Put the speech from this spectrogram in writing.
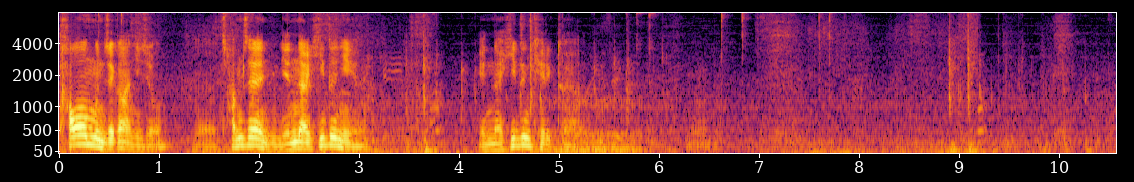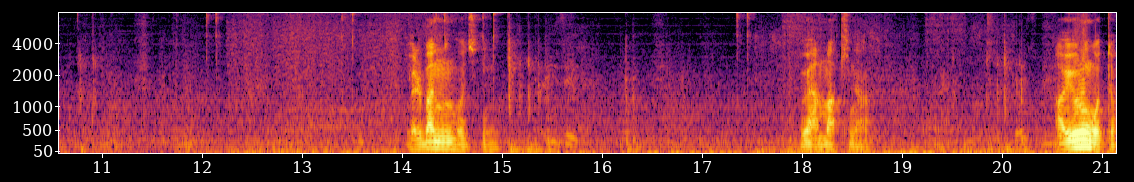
타워 문제가 아니죠. 예. 참새는 옛날 히든이에요. 옛날 히든 캐릭터야. 열받는 거지. 왜 안 막히나? 아, 요런 것도.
